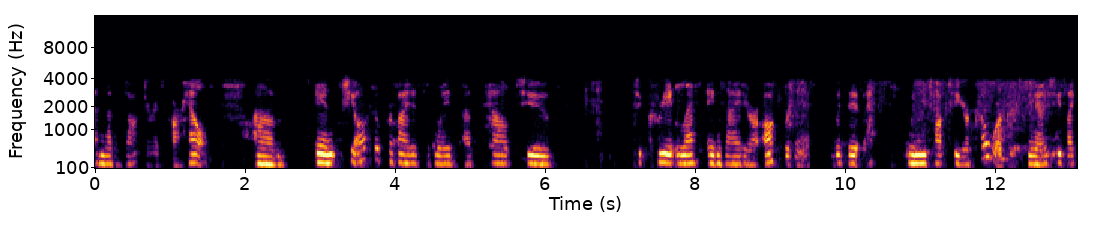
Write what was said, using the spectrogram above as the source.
another doctor. It's our health. Um, and she also provided some ways of how to to create less anxiety or awkwardness with it when you talk to your coworkers. You know, she's like,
